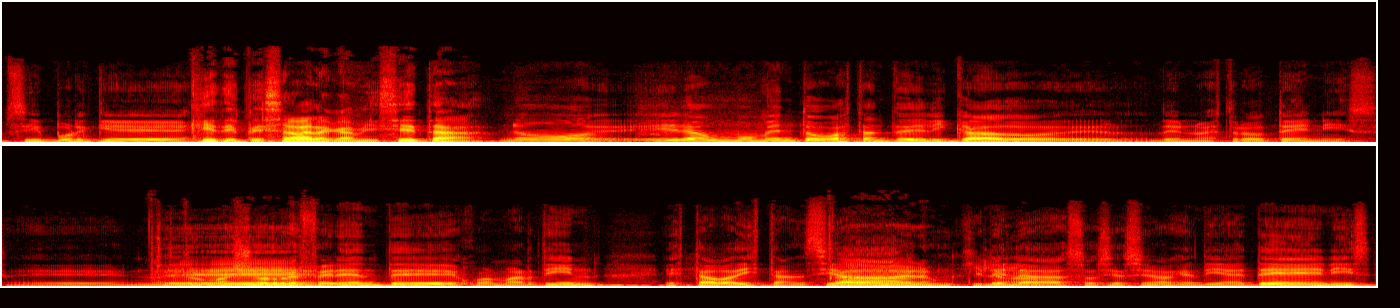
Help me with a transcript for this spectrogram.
sí, porque... ¿Que te pesaba la camiseta? No, era un momento bastante delicado de, nuestro tenis. Eh, nuestro mayor referente, Juan Martín, estaba distanciado ah, de la Asociación Argentina de Tenis.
